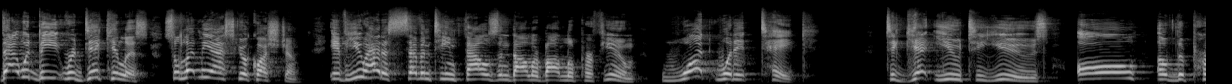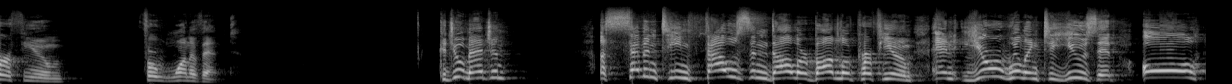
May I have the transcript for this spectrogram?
That would be ridiculous. So let me ask you a question. If you had a $17,000 bottle of perfume, what would it take to get you to use all of the perfume for one event? Could you imagine? A $17,000 bottle of perfume and you're willing to use it all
